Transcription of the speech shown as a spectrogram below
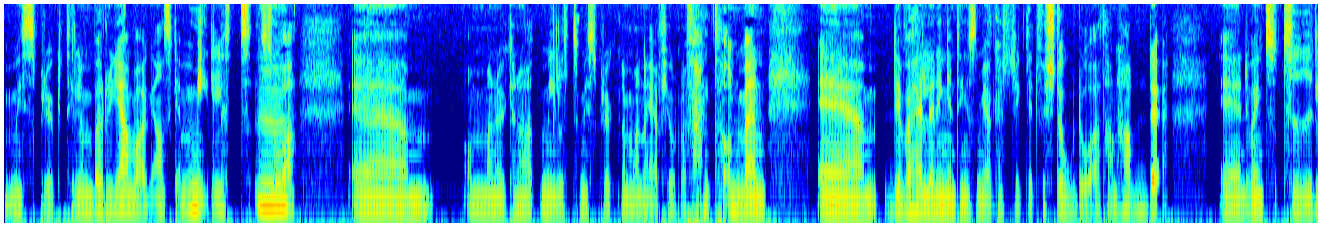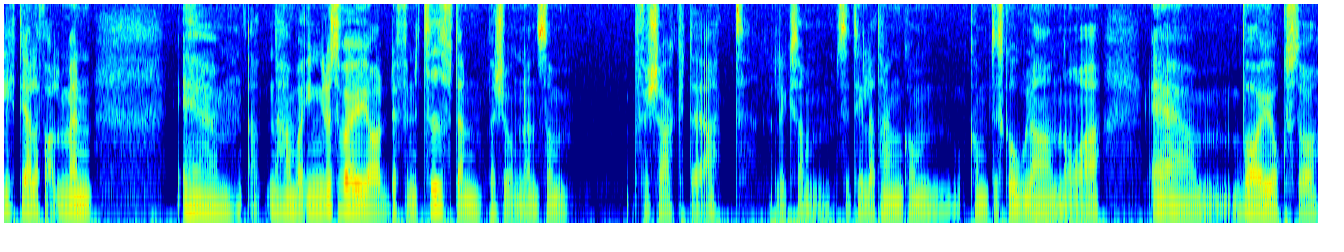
missbruk till en början var ganska milt. Mm. Så, eh, om man nu kan ha ett milt missbruk när man är 14-15 men eh, det var heller ingenting som jag kanske riktigt förstod då att han hade. Eh, det var inte så tydligt i alla fall men eh, när han var yngre så var jag definitivt den personen som försökte att liksom se till att han kom, kom till skolan och eh, var ju också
